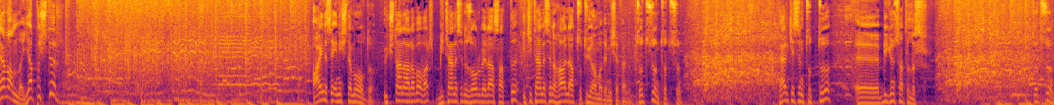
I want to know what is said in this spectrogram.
Devamlı yapıştır. Aynısı enişteme oldu. Üç tane araba var. Bir tanesini zor bela sattı. iki tanesini hala tutuyor ama demiş efendim. Tutsun tutsun. Herkesin tuttuğu e, bir gün satılır. Tutsun.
